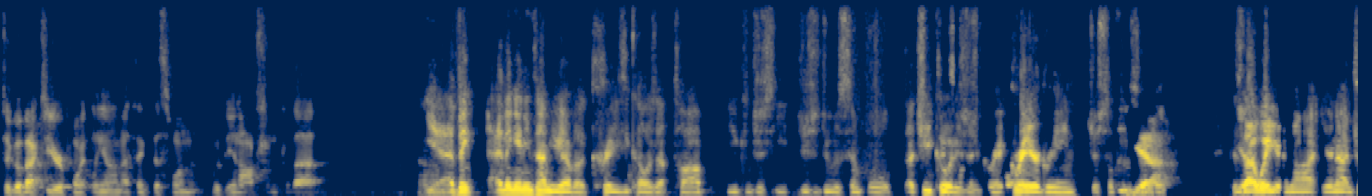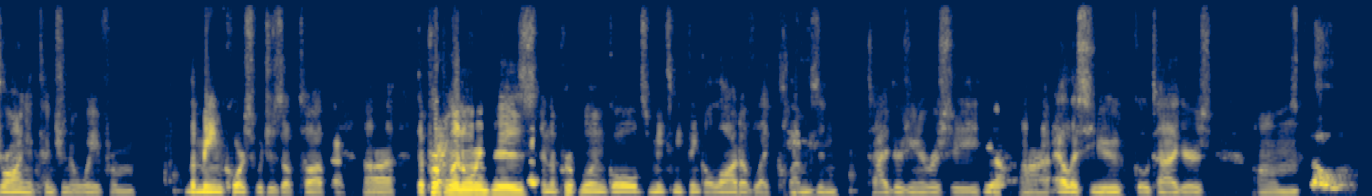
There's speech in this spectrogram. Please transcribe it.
to go back to your point, Leon, I think this one would be an option for that. Um, yeah, I think I think anytime you have a crazy colors up top, you can just you just do a simple a cheat code is just gray, gray or green, just something Yeah. because Yeah. that way you're not you're not drawing attention away from the main course, which is up top. Uh, the purple and oranges and the purple and golds makes me think a lot of like Clemson, Tigers University, Yeah. uh, LSU, Go Tigers. Um, So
